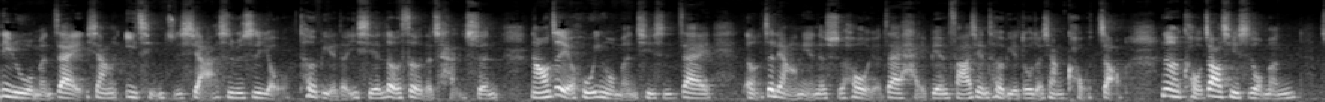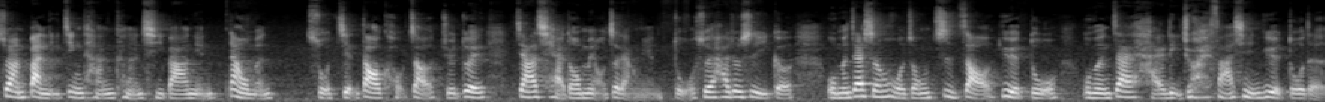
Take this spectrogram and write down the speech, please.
例如我们在像疫情之下，是不是有特别的一些垃圾的产生？然后这也呼应我们其实在呃这两年的时候，有在海边发现特别多的像口罩。那口罩其实我们虽然办理净滩可能七八年，但我们所捡到口罩绝对加起来都没有这两年多，所以它就是一个我们在生活中制造越多，我们在海里就会发现越多的。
